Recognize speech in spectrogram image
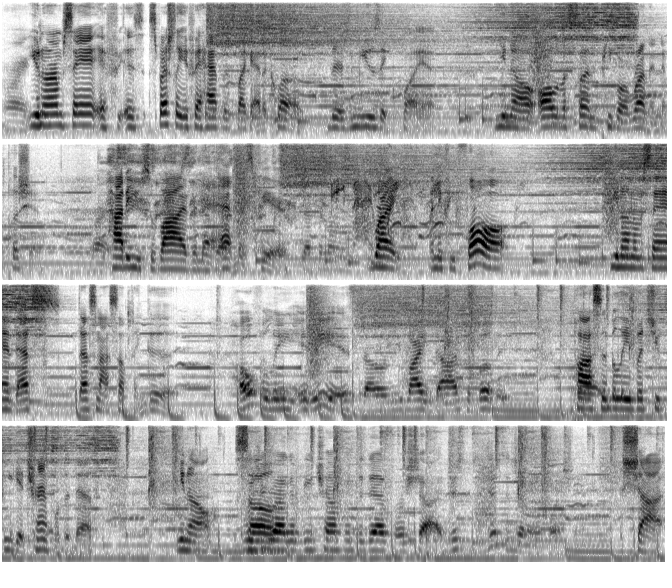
Right. You know what I'm saying? If especially if it happens like at a club, there's music playing. You know, all of a sudden people are running and pushing. Right. How do you survive in that atmosphere? Stepping on. Right. And if you fall, you know what I'm saying? That's that's not something good. Hopefully it is though. You might dodge a bullet. Possibly, but you can get trampled to death. You know, So Would you so rather be trampled to death or shot? Just just a general question. Shot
